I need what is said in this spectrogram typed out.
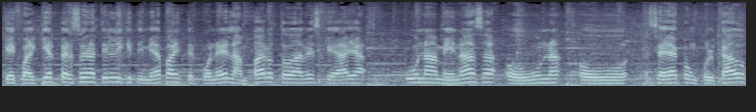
que cualquier persona tiene legitimidad para interponer el amparo toda vez que haya una amenaza o, una, o se haya conculcado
